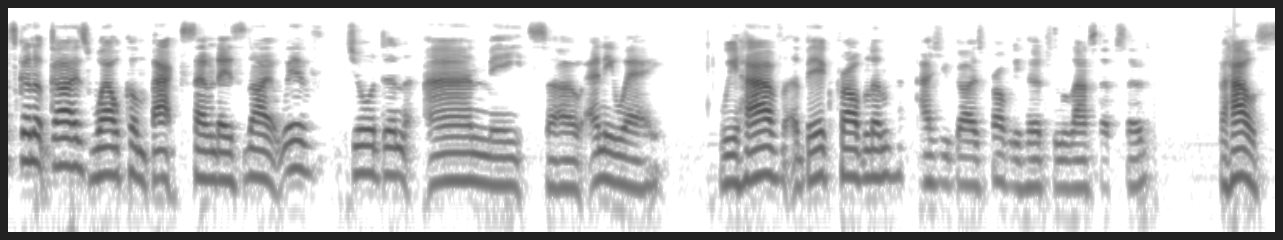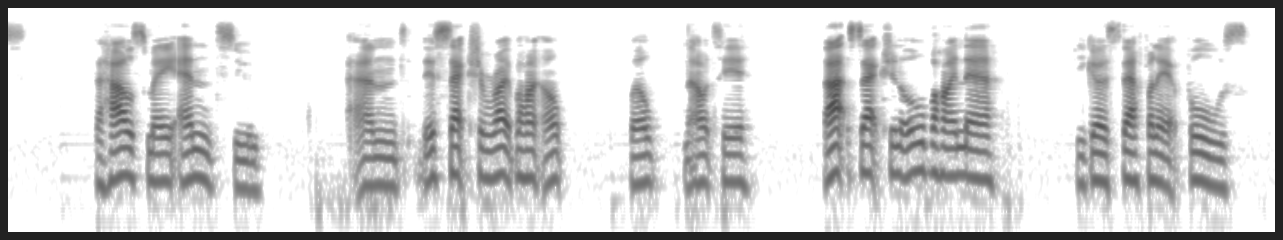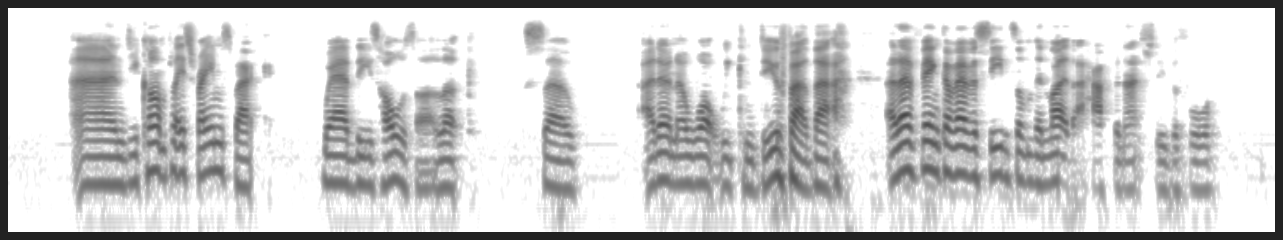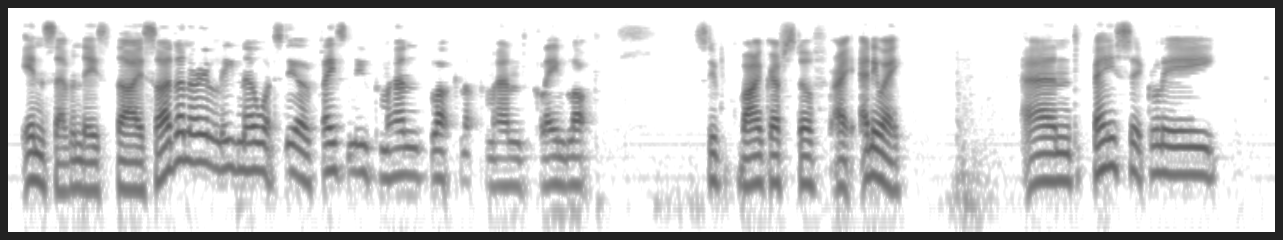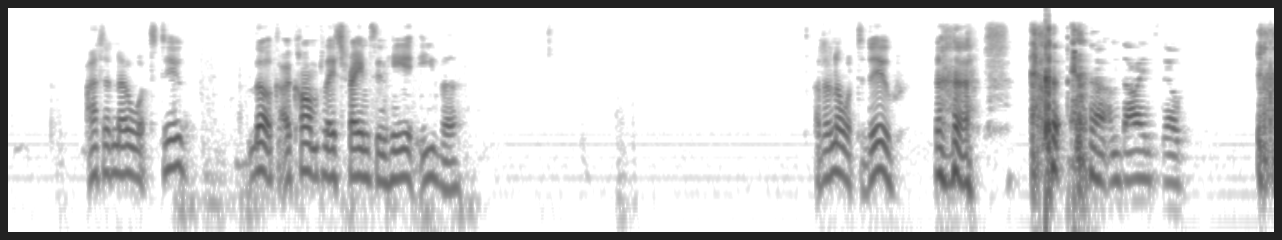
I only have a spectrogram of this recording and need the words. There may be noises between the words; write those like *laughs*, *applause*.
What's going up guys? Welcome back to 7 Days to with Jordan and me. So anyway, we have a big problem as you guys probably heard from the last episode. The house. The house may end soon. And this section right behind oh well now it's here. That section all behind there. If you go step on it it falls. And you can't place frames back where these holes are, look. So, I don't know what we can do *laughs* about that. I don't think I've ever seen something like that happen actually before in 7 Days to Die. So I don't really know what to do. I've placed new command block, not command, claim block. Stupid Minecraft stuff. Right, anyway. And basically, I don't know what to do. Look, I can't place frames in here either. I don't know what to do. *coughs* *coughs* I'm dying still. *coughs*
